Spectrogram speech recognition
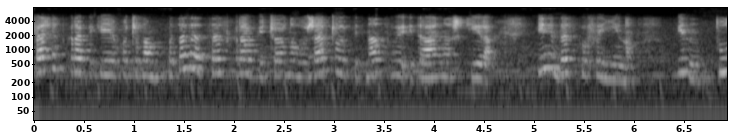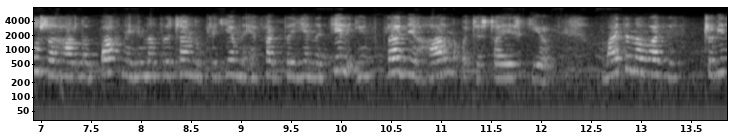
Перший скраб, який я хочу вам показати, це скраб від чорного жемчугу під назвою Ідеальна шкіра. Він іде з кофеїном. Він дуже гарно пахне, він надзвичайно приємний ефект дає на тілі і він справді гарно очищає шкіру. Майте на увазі, що він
